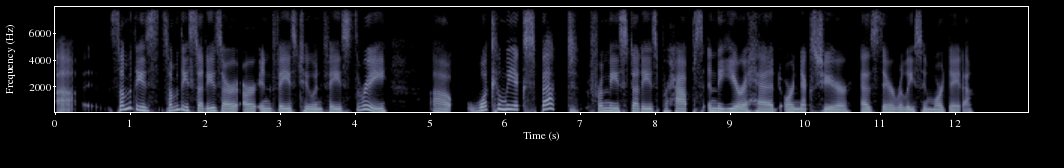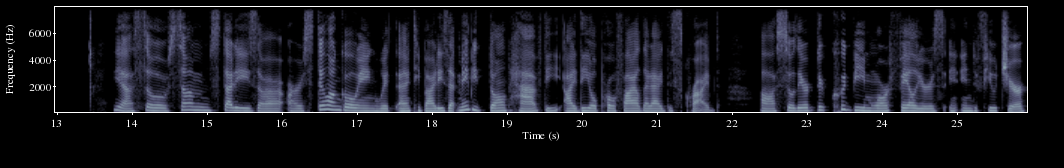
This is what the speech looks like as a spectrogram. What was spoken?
Uh, some of these some of these studies are are in phase two and phase three. Uh, what can we expect from these studies, perhaps in the year ahead or next year, as they're releasing more data? Yeah, so some studies are, are still ongoing with antibodies that maybe don't have the ideal profile that I described. Uh, so there, there could be more failures in, in the future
